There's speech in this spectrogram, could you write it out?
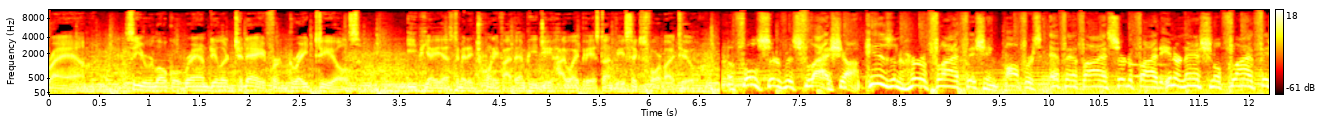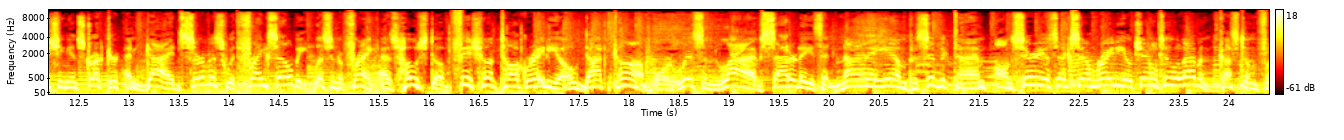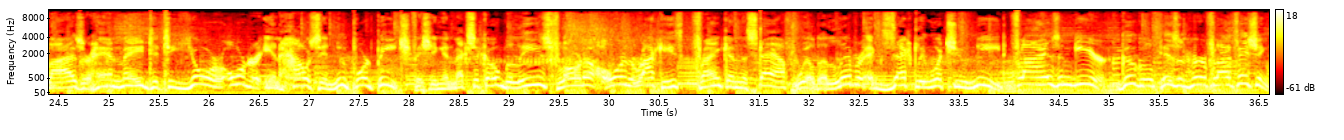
Ram. See your local Ram dealer today for great deals. EPA estimated 25 mpg highway based on V6 4x2. A full service fly shop, his and her fly fishing, offers FFI certified international fly fishing instructor and guide service with Frank Selby. Listen to Frank as host of FishHuntTalkRadio.com or listen live Saturdays at 9 a.m. Pacific Time on Sirius XM Radio Channel 211. Custom flies are handmade to, to your order in house in Newport Beach. Fishing in Mexico, Belize, Florida, or the Rockies, Frank and the staff will deliver exactly what you need flies and gear. Google his and her fly fishing.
